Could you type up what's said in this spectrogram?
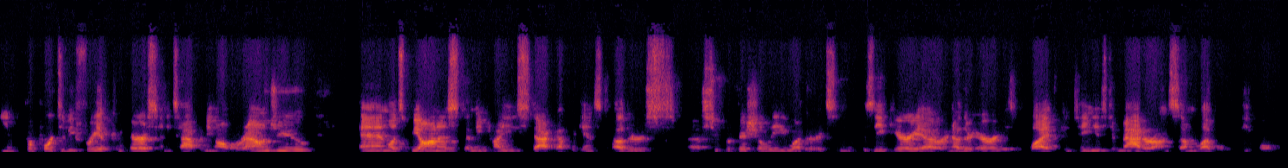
you purport to be free of comparison, it's happening all around you. And let's be honest, I mean, how you stack up against others uh, superficially, whether it's in the physique area or in other areas of life, continues to matter on some level to people.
